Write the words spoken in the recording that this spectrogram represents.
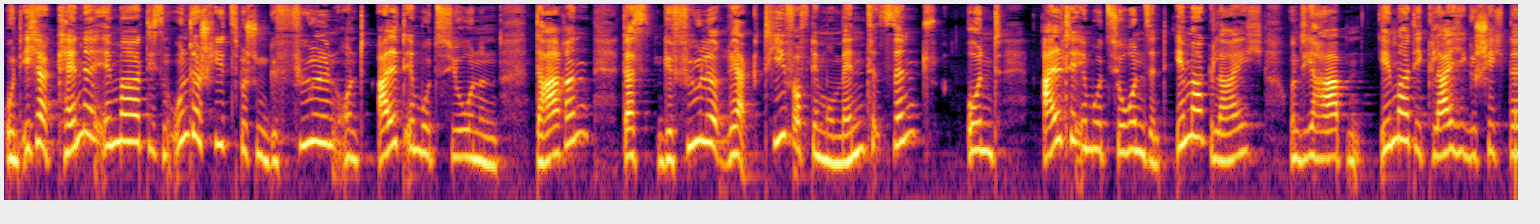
Und ich erkenne immer diesen Unterschied zwischen Gefühlen und Altemotionen daran, dass Gefühle reaktiv auf den Moment sind und alte Emotionen sind immer gleich und die haben immer die gleiche Geschichte,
